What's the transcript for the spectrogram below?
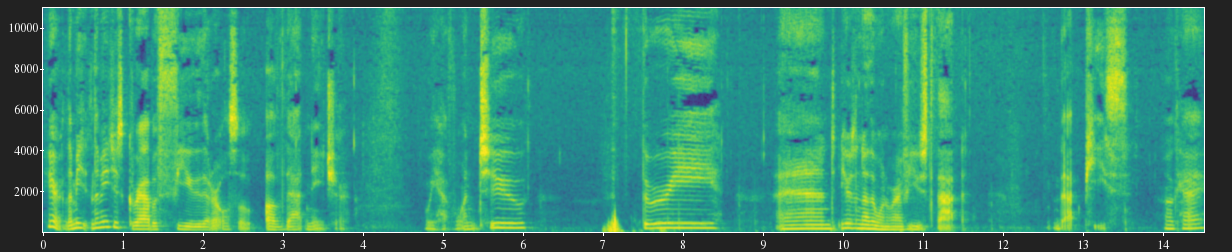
here, let me let me just grab a few that are also of that nature. We have one, two, three, and here's another one where I've used that that piece. Okay?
